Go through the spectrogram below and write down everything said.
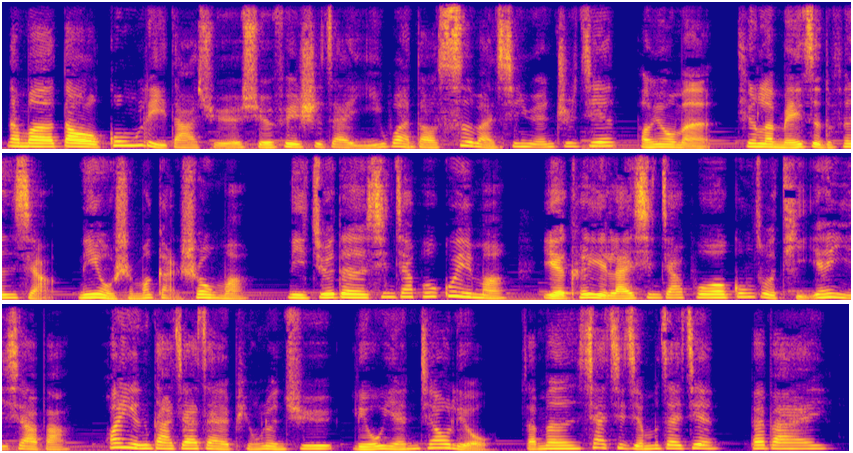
那么到公立大学，学费是在一万到四万新元之间。朋友们听了梅子的分享，你有什么感受吗？你觉得新加坡贵吗？也可以来新加坡工作体验一下吧。欢迎大家在评论区留言交流，咱们下期节目再见，拜拜。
